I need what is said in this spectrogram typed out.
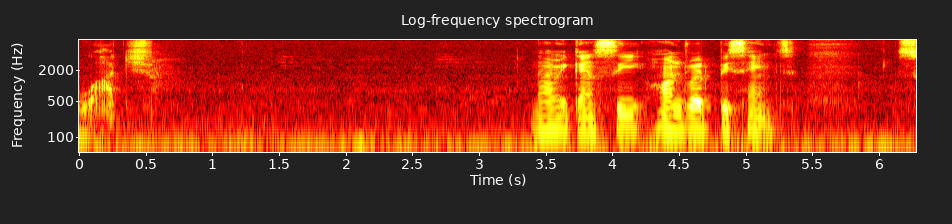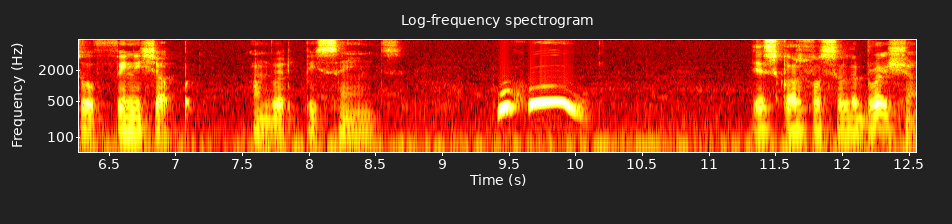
watch. Now we can see 100% so finish up 100% woohoo this calls for celebration.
